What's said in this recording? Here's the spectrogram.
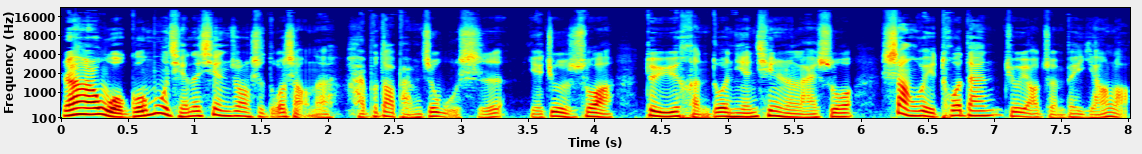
然而，我国目前的现状是多少呢？还不到百分之五十。也就是说啊，对于很多年轻人来说，尚未脱单就要准备养老，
